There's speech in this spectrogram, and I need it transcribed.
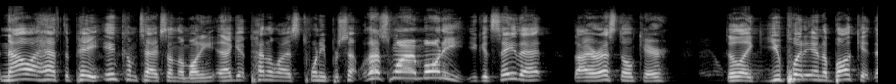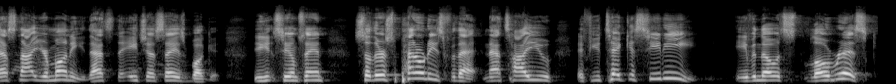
Now I have to pay income tax on the money and I get penalized 20%. Well, that's my money. You could say that. The IRS don't care. They're like, you put it in a bucket. That's not your money. That's the HSA's bucket. You see what I'm saying? So there's penalties for that. And that's how you, if you take a CD, even though it's low risk,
